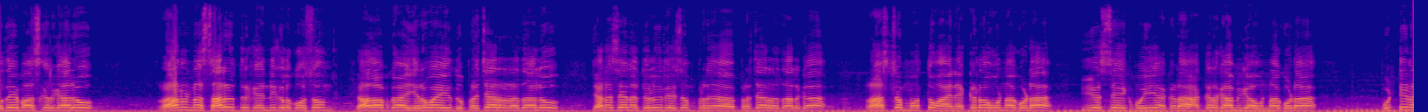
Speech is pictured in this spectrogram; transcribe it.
ఉదయ్ భాస్కర్ గారు రానున్న సార్వత్రిక ఎన్నికల కోసం దాదాపుగా ఇరవై ఐదు ప్రచార రథాలు జనసేన తెలుగుదేశం ప్ర ప్రచార రథాలుగా రాష్ట్రం మొత్తం ఆయన ఎక్కడో ఉన్నా కూడా యుఎస్ఏకి పోయి అక్కడ అగ్రగామిగా ఉన్నా కూడా పుట్టిన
